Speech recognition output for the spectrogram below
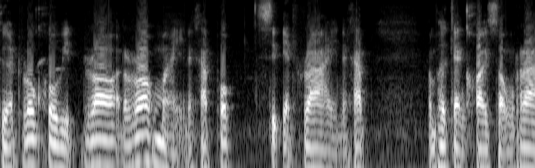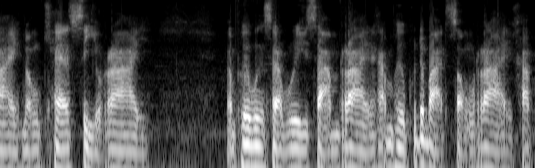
เกิดโรคโควิดรอรอบใหม่นะครับ พบ 11 รายนะครับอำเภอแก่งคอย 2 รายหนองแค4รายอำเภอเมืองสระบุรี 3 รายนะครับอำเภอพุทธบาท 2 รายครับ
